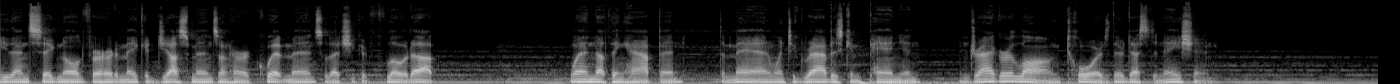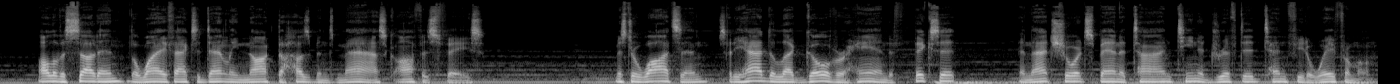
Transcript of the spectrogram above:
he then signaled for her to make adjustments on her equipment so that she could float up. When nothing happened, the man went to grab his companion and drag her along towards their destination. All of a sudden, the wife accidentally knocked the husband's mask off his face. Mr. Watson said he had to let go of her hand to fix it. In that short span of time, Tina drifted 10 feet away from him.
